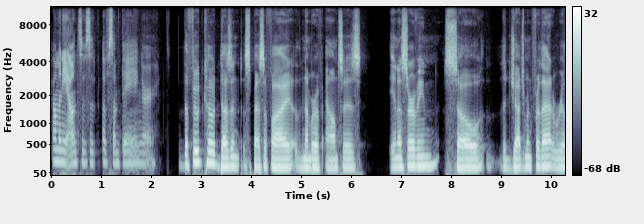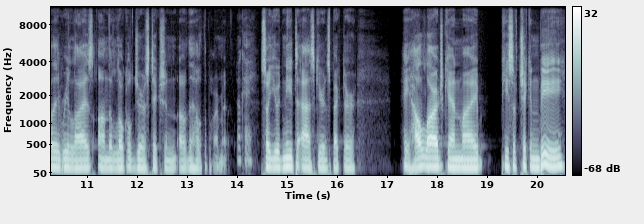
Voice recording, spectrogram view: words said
how many ounces of, of something or. the food code doesn't specify the number of ounces in a serving, so the judgment for that really relies on the local jurisdiction of the health department. Okay. So you would need to ask your inspector, "Hey, how large can my piece of chicken be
